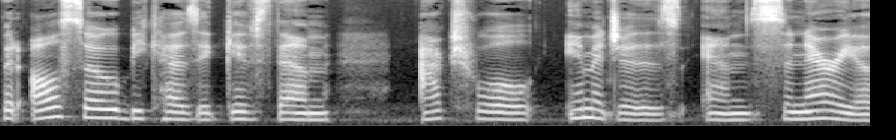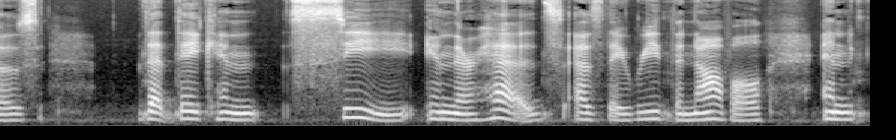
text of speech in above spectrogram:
but also because it gives them actual images and scenarios that they can see in their heads as they read the novel and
